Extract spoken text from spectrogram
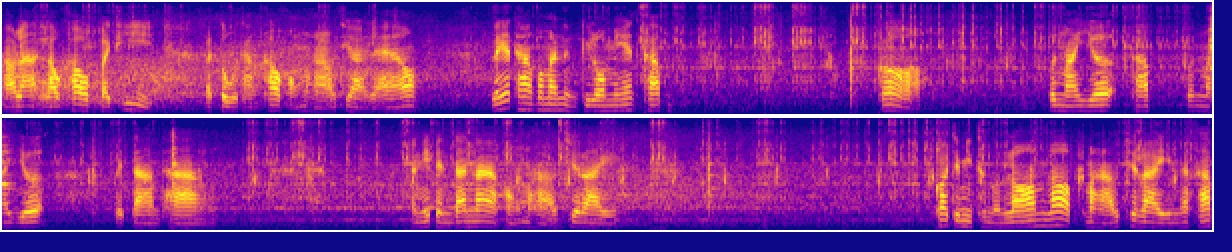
เอาละเราเข้าไปที่ประตูทางเข้าของมหาวิทยาลัยแล้ว ระยะทางประมาณ 1 กิโลเมตรครับ ก็ต้นไม้เยอะครับ ต้นไม้เยอะไปตามทาง อันนี้เป็นด้านหน้าของมหาวิทยาลัย ก็จะมีถนนล้อมรอบมหาวิทยาลัยนะครับ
